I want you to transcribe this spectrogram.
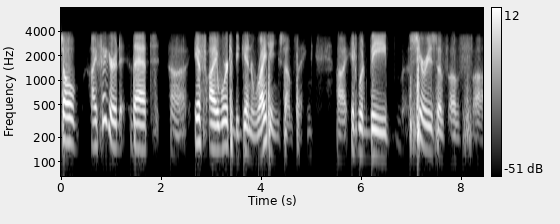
So I figured that uh, if I were to begin writing something, uh, it would be a series of, of uh,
